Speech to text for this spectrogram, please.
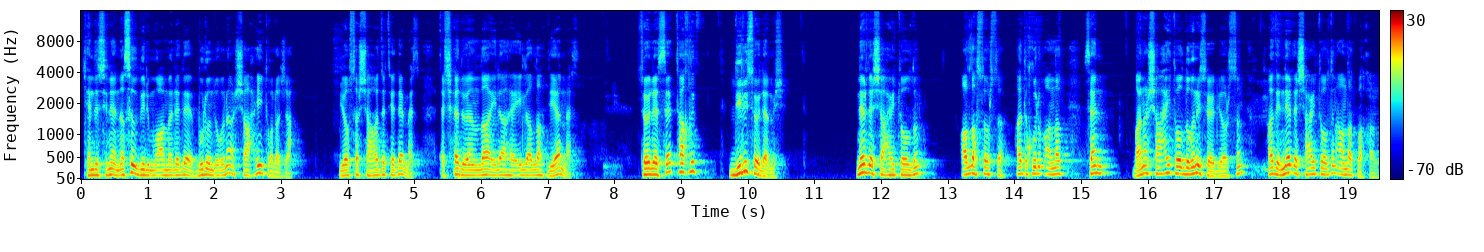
kendisine nasıl bir muamelede bulunduğuna şahit olacak. Yoksa şehadet edemez. Eşhedü en la ilahe illallah diyemez. Söylese taklit, dili söylemiş. Nerede şahit oldun? Allah sorsa, hadi kulum anlat. Sen bana şahit olduğunu söylüyorsun. Hadi nerede şahit oldun anlat bakalım.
